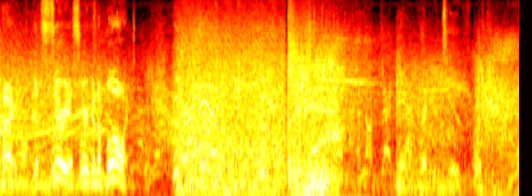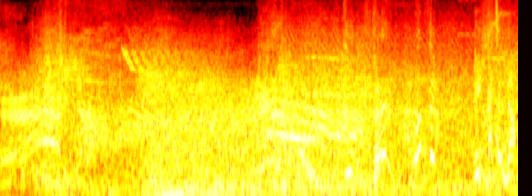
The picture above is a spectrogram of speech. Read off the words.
Hey, get serious, you're gonna blow it. Here I am. I'm not dead yet. Grit your teeth. Huh? What the? Hey, that's enough.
